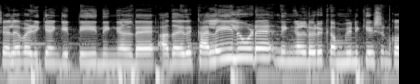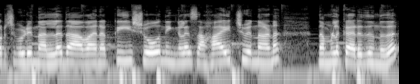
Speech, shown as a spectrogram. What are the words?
ചെലവഴിക്കാൻ കിട്ടി. നിങ്ങളുടെ അതായത് കലയിലൂടെ നിങ്ങളുടെ ഒരു കമ്മ്യൂണിക്കേഷൻ കുറച്ചും കൂടി നല്ലതാവാനൊക്കെ ഈ ഷോ നിങ്ങളെ സഹായിച്ചു എന്നാണ് നമ്മൾ കരുതുന്നത്.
